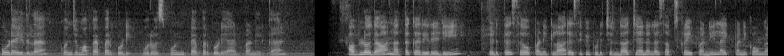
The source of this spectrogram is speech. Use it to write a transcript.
கூட இதில் கொஞ்சமாக பெப்பர் பொடி ஒரு ஸ்பூன் பெப்பர் பொடி ஆட் பண்ணியிருக்கேன் அவ்வளோதான். நத்தக்கறி ரெடி எடுத்து சர்வ் பண்ணிக்கலாம். ரெசிபி பிடிச்சிருந்தா சேனலை சப்ஸ்கிரைப் பண்ணி லைக் பண்ணிக்கோங்க.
